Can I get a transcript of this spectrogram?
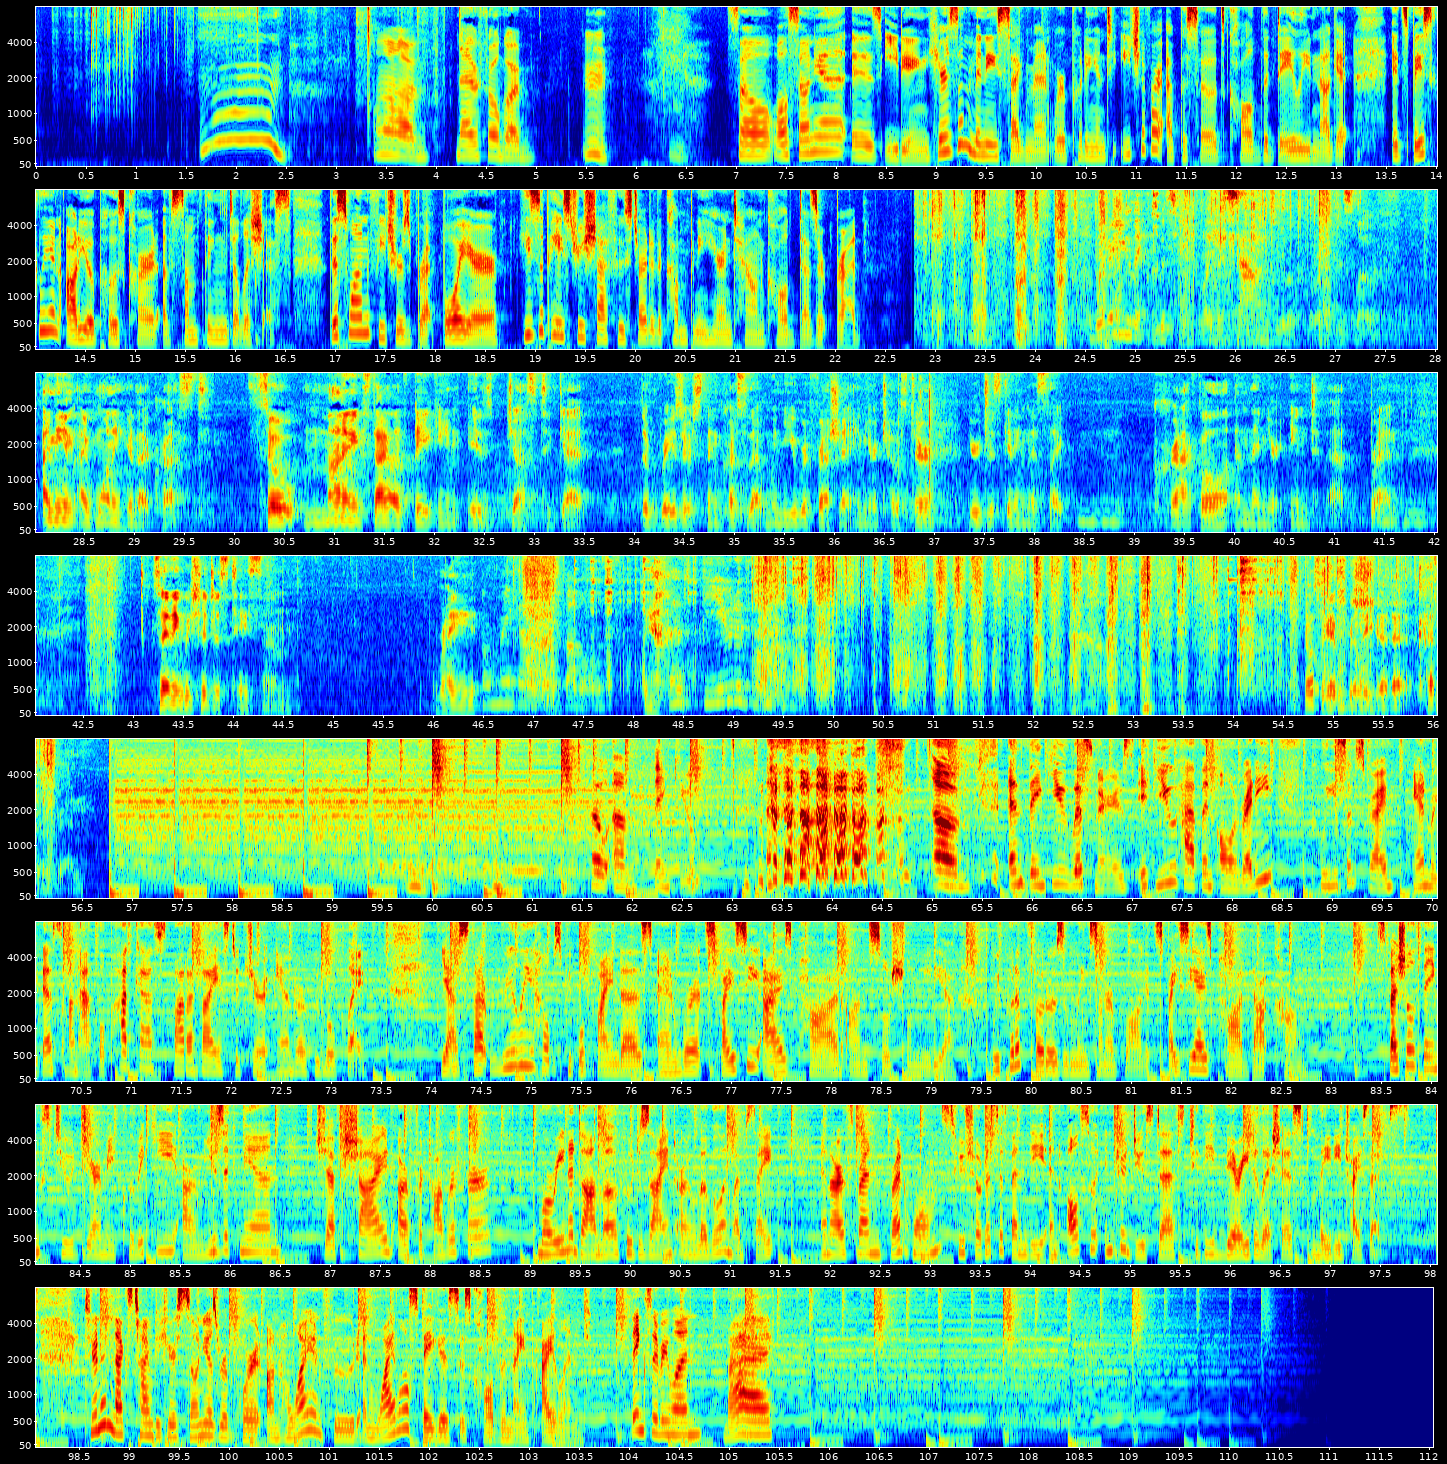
Oh my god, that is so good. Mmm. So, while Sonia is eating, here's a mini segment we're putting into each of our episodes called the Daily Nugget. It's basically an audio postcard of something delicious. This one features Brett Boyer. He's a pastry chef who started a company here in town called Desert Bread. What are you like listening for? The sounds you look for with this loaf? I mean, I want to hear that crust. So my style of baking is just to get the razor thin crust so that when you refresh it in your toaster, you're just getting this like mm-hmm. crackle and then you're into that bread. Mm-hmm. So I think we should just taste some. Right? Oh my god, those bubbles. Yeah. That's beautiful. You also get really good at cutting bread. Oh, um, thank you. um, and thank you, listeners. If you haven't already, please subscribe and rate us on Apple Podcasts, Spotify, Stitcher, and or Google Play. Yes, that really helps people find us, and we're at Spicy Eyes Pod on social media. We put up photos and links on our blog at spicyeyespod.com. Special thanks to Jeremy Klubicki, our music man, Jeff Scheid, our photographer, Maureen Adamo, who designed our logo and website, and our friend Brent Holmes, who showed us Effendi and also introduced us to the very delicious Lady Triceps. Tune in next time to hear Sonia's report on Hawaiian food and why Las Vegas is called the ninth island. Thanks, everyone. Bye.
